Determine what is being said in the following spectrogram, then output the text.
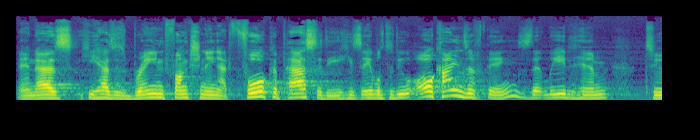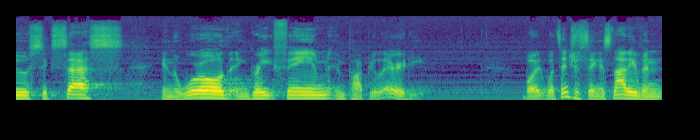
And as he has his brain functioning at full capacity, he's able to do all kinds of things that lead him to success in the world and great fame and popularity. But what's interesting, it's not even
